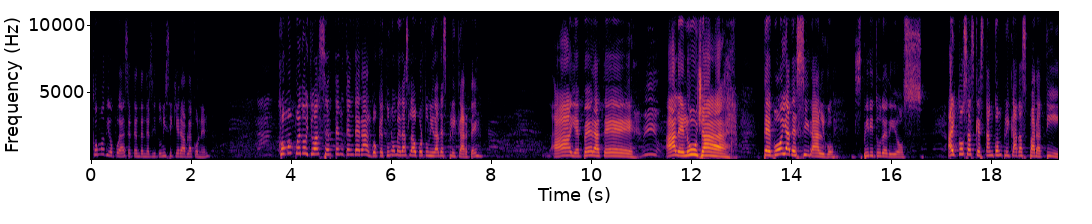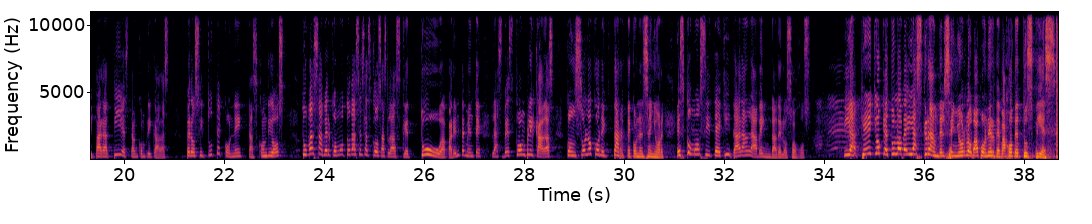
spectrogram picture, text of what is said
¿Cómo Dios puede hacerte entender si tú ni siquiera hablas con Él? ¿Cómo puedo yo hacerte entender algo que tú no me das la oportunidad de explicarte? Ay, espérate. Aleluya. Te voy a decir algo, Espíritu de Dios. Hay cosas que están complicadas para ti, para ti están complicadas. Pero si tú te conectas con Dios, tú vas a ver cómo todas esas cosas, las que tú aparentemente las ves complicadas, con solo conectarte con el Señor, es como si te quitaran la venda de los ojos. Y aquello que tú lo veías grande, el Señor lo va a poner debajo de tus pies.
